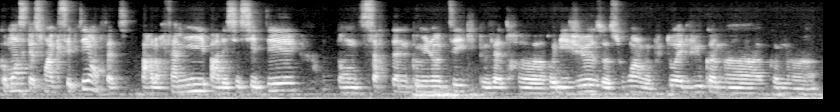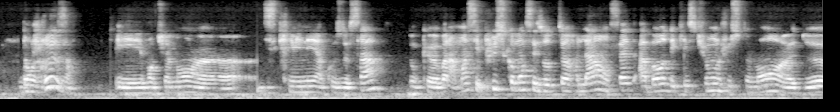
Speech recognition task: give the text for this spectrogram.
comment est-ce qu'elles sont acceptées en fait par leur famille, par les sociétés? Dans certaines communautés qui peuvent être euh, religieuses, souvent elles vont plutôt être vues comme, comme dangereuses et éventuellement euh, discriminés à cause de ça. Donc euh, voilà, moi c'est plus comment ces auteurs-là en fait abordent des questions justement euh, de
